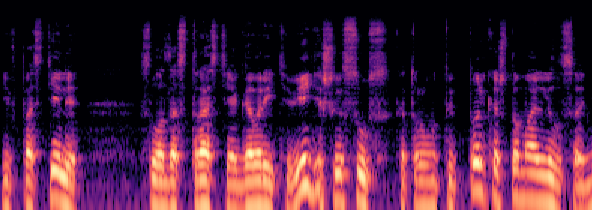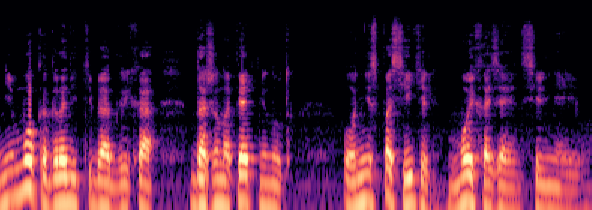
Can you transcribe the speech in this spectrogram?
и в постели сладострастия говорить, видишь, Иисус, которому ты только что молился, не мог оградить тебя от греха даже на пять минут. Он не спаситель, мой хозяин сильнее его.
